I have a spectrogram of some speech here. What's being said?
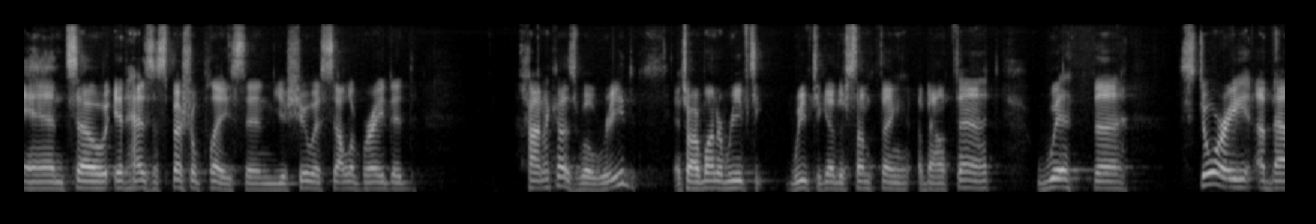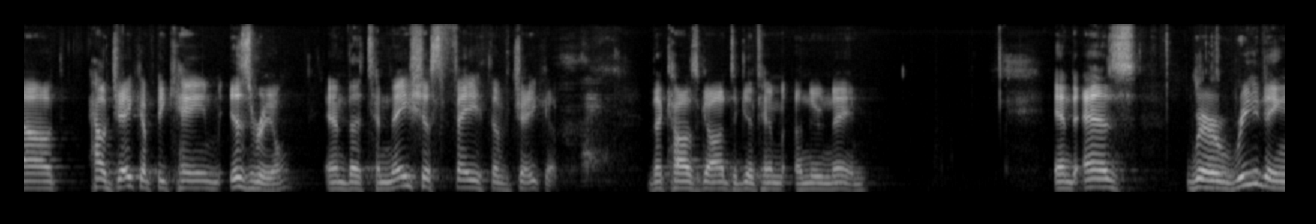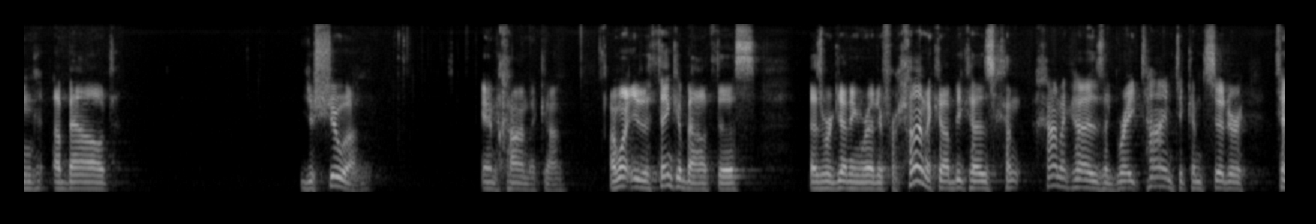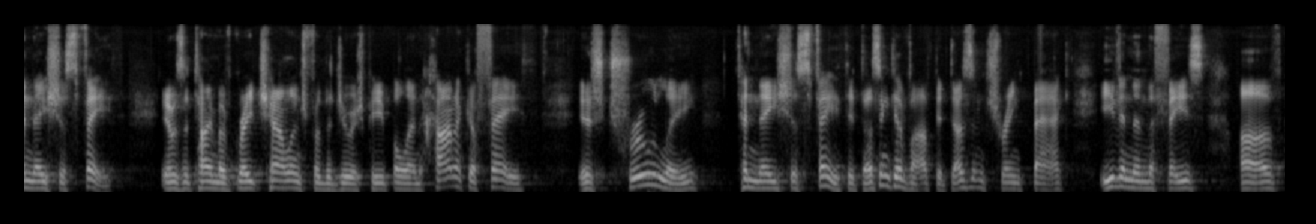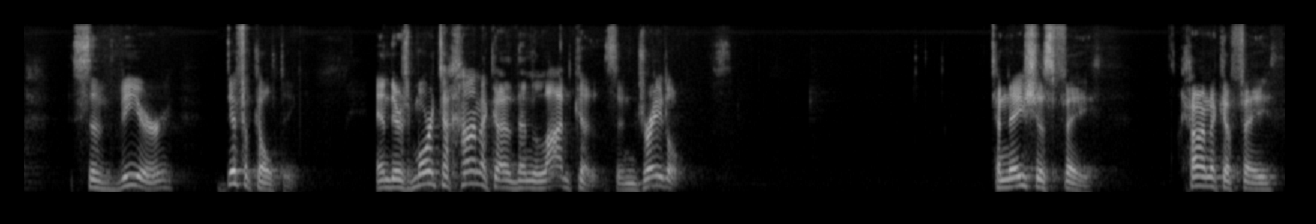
And so it has a special place, and Yeshua celebrated Hanukkah, as we'll read. And so I want to weave, to, weave together something about that with the story about how Jacob became Israel and the tenacious faith of Jacob that caused God to give him a new name. And as we're reading about Yeshua and Hanukkah, I want you to think about this as we're getting ready for Hanukkah because Hanukkah is a great time to consider tenacious faith. It was a time of great challenge for the Jewish people, and Hanukkah faith is truly tenacious faith. It doesn't give up, it doesn't shrink back, even in the face of severe difficulty. And there's more to Hanukkah than latkes and dreidels. Tenacious faith, Hanukkah faith,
